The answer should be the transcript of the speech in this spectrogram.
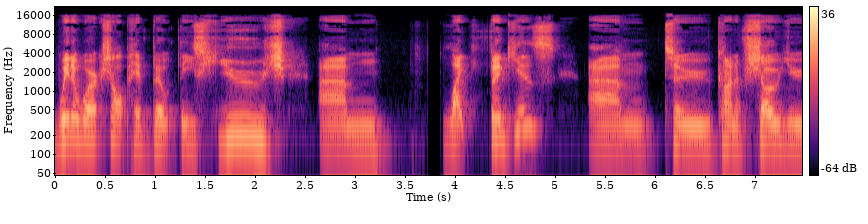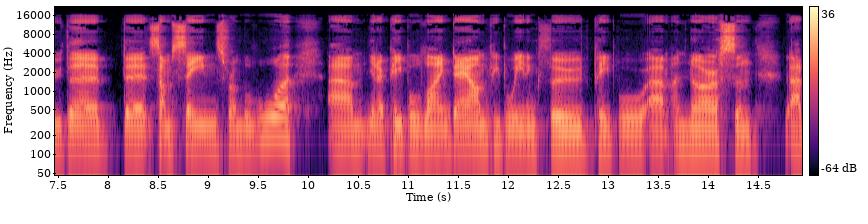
Weta Workshop have built these huge, um, like figures um, to kind of show you the the some scenes from the war. Um, you know, people lying down, people eating food, people um, a nurse, and uh,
